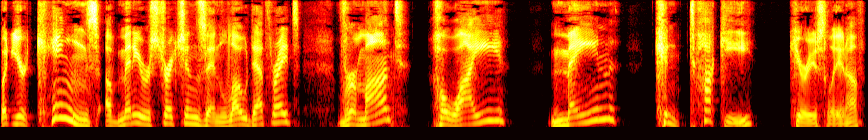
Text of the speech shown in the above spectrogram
But you're kings of many restrictions and low death rates Vermont, Hawaii, Maine, Kentucky, curiously enough,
